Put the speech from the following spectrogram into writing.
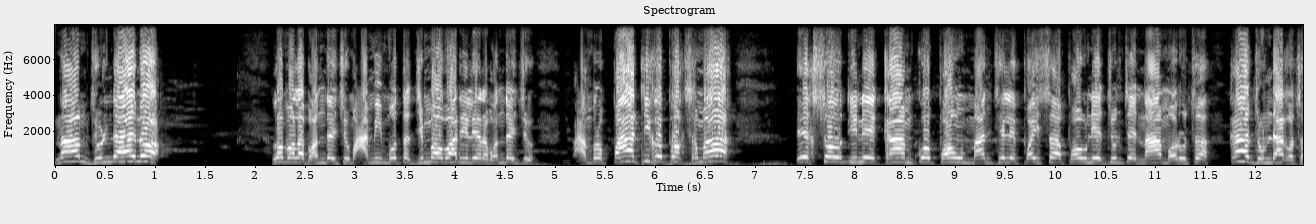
नाम झुन्डाएन ल मलाई भन्दैछु हामी म त जिम्मेवारी लिएर भन्दैछु हाम्रो पार्टीको पक्षमा एक सौ दिने कामको पाउ मान्छेले पैसा पाउने जुन चाहिँ नामहरू छ कहाँ झुन्डाएको छ?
